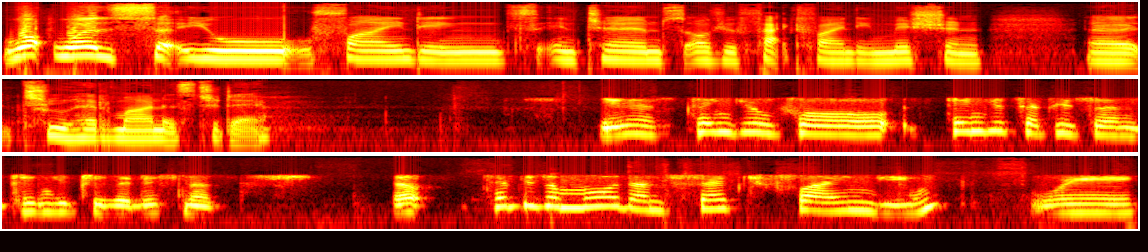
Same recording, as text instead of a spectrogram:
What was your findings in terms of your fact finding mission uh, to Hermanus today? Yes, thank you for thank you, Tepisa, and thank you to the listeners. Now, more than fact finding, we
